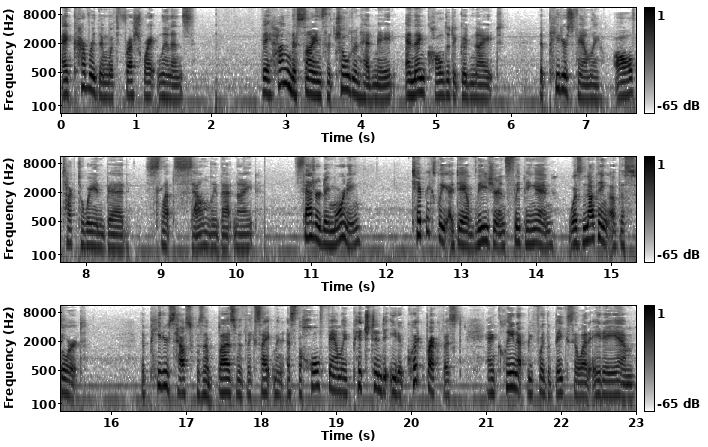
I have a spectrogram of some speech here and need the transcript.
and covered them with fresh white linens. They hung the signs the children had made and then called it a good night. The Peters family, all tucked away in bed, slept soundly that night. Saturday morning, typically a day of leisure and sleeping in, was nothing of the sort. The Peters house was abuzz with excitement as the whole family pitched in to eat a quick breakfast and clean up before the bake sale at 8 a.m.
